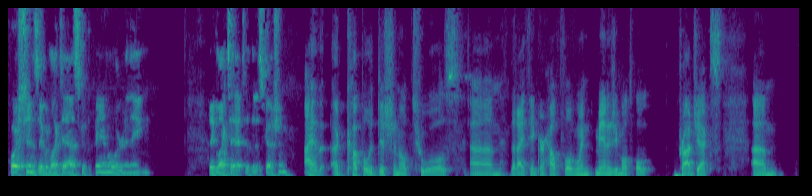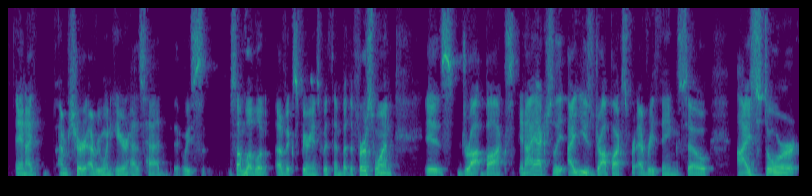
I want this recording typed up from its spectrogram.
questions they would like to ask of the panel or anything they'd like to add to the discussion? I have a couple additional tools um, that I think are helpful when managing multiple projects. Um, and I, I'm sure everyone here has had at least some level of, of experience with them. But the first one is Dropbox. And I actually, I use Dropbox for everything. So I store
